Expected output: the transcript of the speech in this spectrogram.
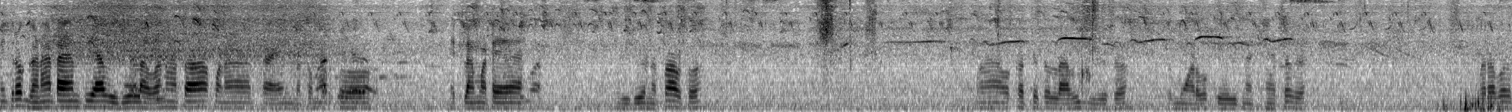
મિત્રો, ઘણા ટાઈમથી આ વીડિયો લાવવાના હતા, પણ ટાઈમ નહોતો મળતો. એટલા માટે વીડિયો નહોતો આવતો. પણ આ વખતે તો લાવી દીધો છે. તો મોડવો કેવી રીતના ખેંચો છે. બરાબર.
